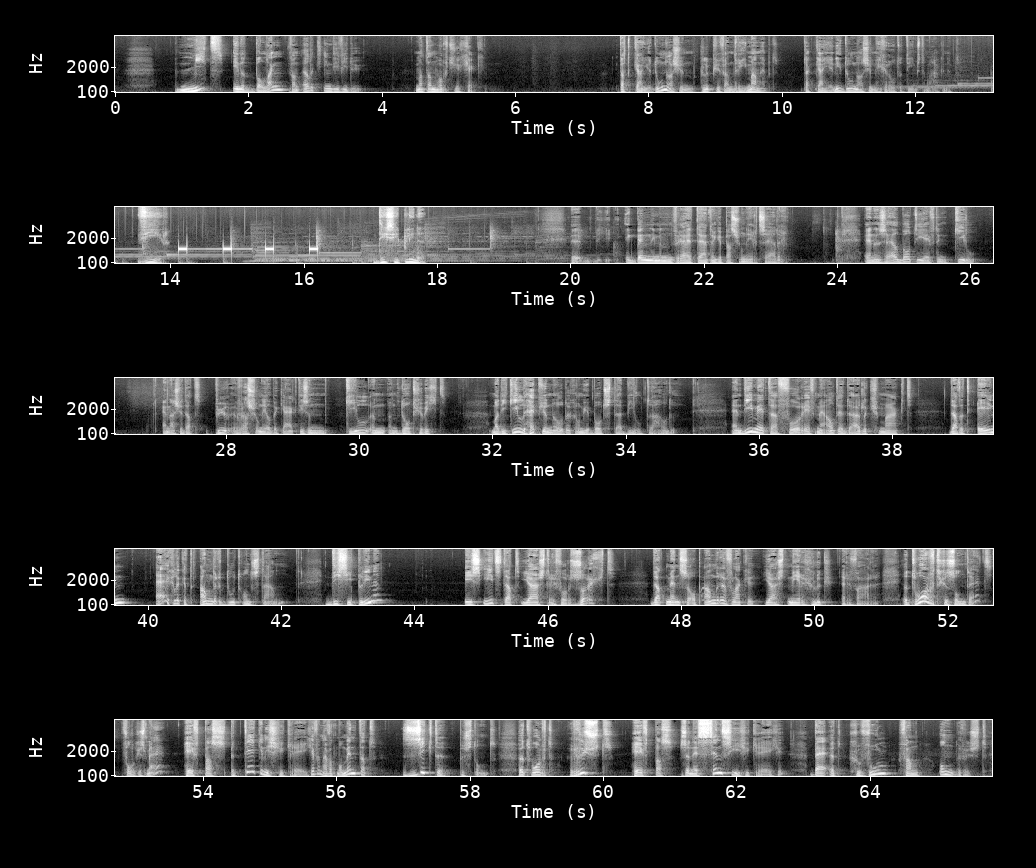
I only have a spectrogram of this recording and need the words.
Niet in het belang van elk individu. Want dan word je gek. Dat kan je doen als je een clubje van drie man hebt. Dat kan je niet doen als je met grote teams te maken hebt. 4. Discipline. Uh, ik ben in mijn vrije tijd een gepassioneerd zeiler. En een zeilboot die heeft een kiel. En als je dat puur rationeel bekijkt, is een kiel een, een doodgewicht. Maar die kiel heb je nodig om je boot stabiel te houden. En die metafoor heeft mij altijd duidelijk gemaakt dat het een eigenlijk het ander doet ontstaan. Discipline is iets dat juist ervoor zorgt dat mensen op andere vlakken juist meer geluk ervaren. Het woord gezondheid, volgens mij, heeft pas betekenis gekregen vanaf het moment dat ziekte bestond. Het woord rust heeft pas zijn essentie gekregen bij het gevoel van onrust.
